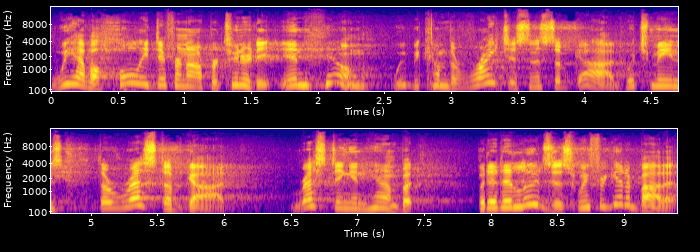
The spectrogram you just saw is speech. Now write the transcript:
We have a wholly different opportunity in Him. We become the righteousness of God, which means the rest of God, resting in Him. But, but it eludes us. We forget about it.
